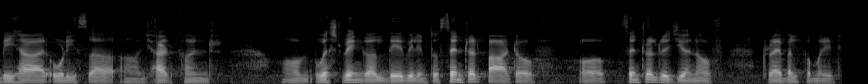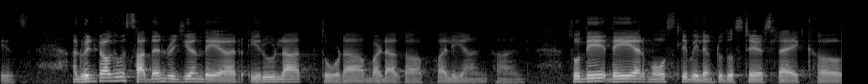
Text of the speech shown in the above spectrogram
Bihar, Odisha, uh, Jharkhand, um, West Bengal. They belong to central part of uh, central region of tribal communities. And when you talk about southern region, they are Irula, Toda, Badaga, Palian, and so they they are mostly belong to the states like uh,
